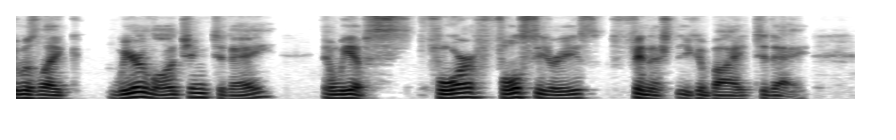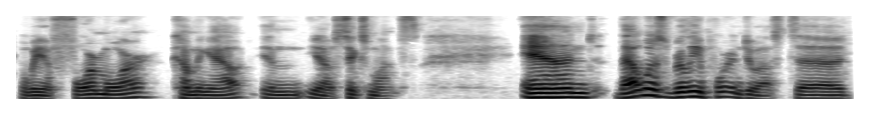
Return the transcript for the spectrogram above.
It was like, we're launching today and we have four full series finished that you can buy today. And we have four more coming out in you know six months. And that was really important to us to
